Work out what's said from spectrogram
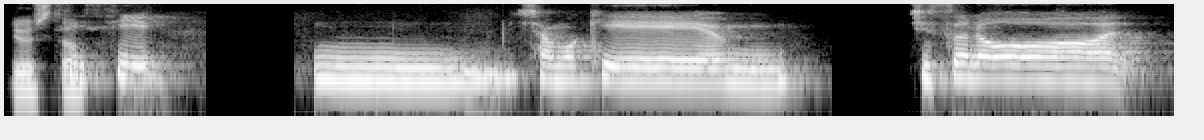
giusto? Sì, sì. Mm, diciamo che mm, ci sono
